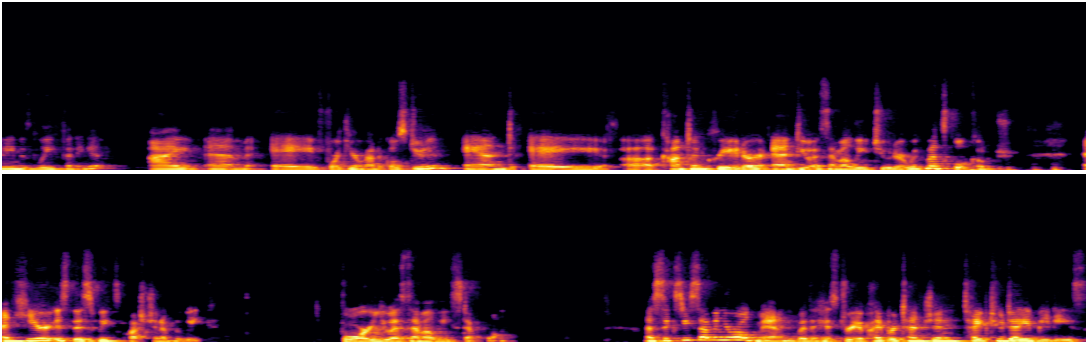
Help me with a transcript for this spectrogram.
name is Leigh Finnegan. I am a fourth year medical student and a uh, content creator and USMLE tutor with Med School Coach. And here is this week's question of the week for USMLE Step 1. A 67 year old man with a history of hypertension, type 2 diabetes,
